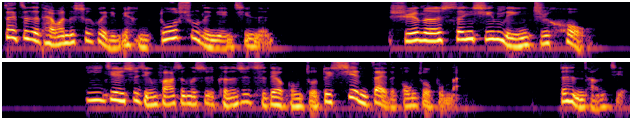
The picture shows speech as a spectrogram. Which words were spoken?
在这个台湾的社会里面，很多数的年轻人学了身心灵之后，第一件事情发生的是，可能是辞掉工作，对现在的工作不满，这很常见。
